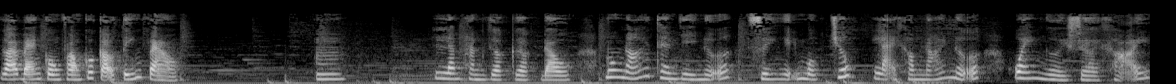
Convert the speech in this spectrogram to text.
gọi bạn cùng phòng của cậu tiến vào. Ừ. Lâm Hành gật gật đầu, muốn nói thêm gì nữa, suy nghĩ một chút, lại không nói nữa, quay người rời khỏi.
